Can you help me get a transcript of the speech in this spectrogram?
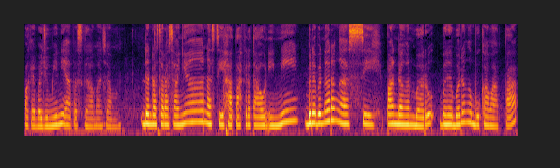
pakai baju mini apa segala macam. Dan rasa-rasanya nasihat akhir tahun ini benar-benar ngasih pandangan baru, benar-benar ngebuka mata.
